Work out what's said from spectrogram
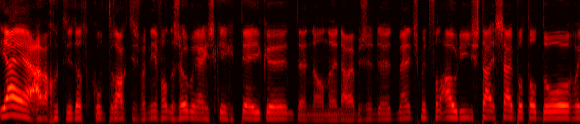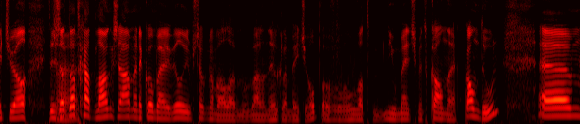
ja, ja, ja, maar goed, dat contract is wanneer van de zomer eens een keer getekend. En dan eh, nou hebben ze de, het management van Audi, zijpelt al door, weet je wel. Dus dat, dat gaat langzaam. En dan komen bij Williams ook nog wel, eh, wel een heel klein beetje op. Over hoe wat nieuw management kan, eh, kan doen. Ehm,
